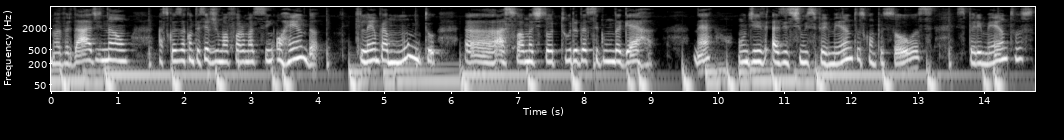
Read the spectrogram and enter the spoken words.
Não é verdade? Não. As coisas aconteceram de uma forma assim horrenda, que lembra muito as formas de tortura da Segunda Guerra, né? Onde existiam experimentos com pessoas, experimentos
